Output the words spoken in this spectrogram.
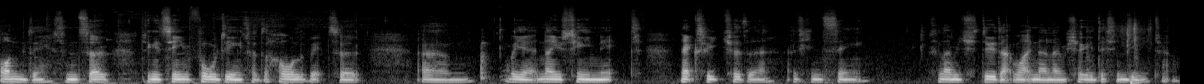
on this, and so, so you can see in full detail the whole of it. So, um, but yeah, now you've seen it next to each other, as you can see. So let me just do that right now. Let me show you this in detail.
